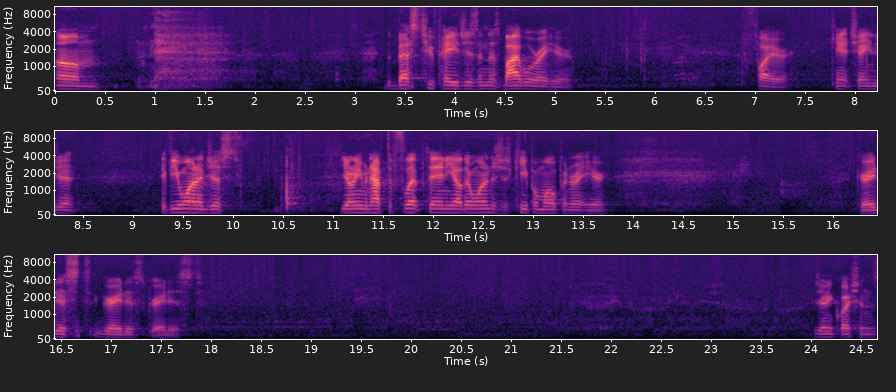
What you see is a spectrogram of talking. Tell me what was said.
Um, the best two pages in this Bible right here. Fire. Can't change it. If you want to just You don't even have to flip to any other ones, just keep them open right here. Greatest, greatest, greatest. There any questions?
